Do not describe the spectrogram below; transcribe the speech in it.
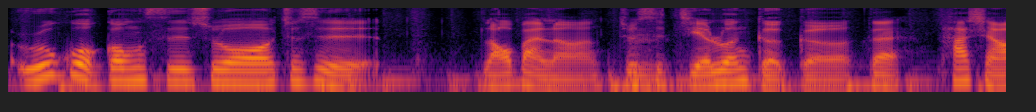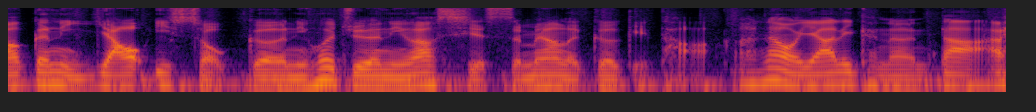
如果公司说就是老板呢，就是杰伦哥哥，对，他想要跟你邀一首歌，你会觉得你要写什么样的歌给他啊？那我压力可能很大。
